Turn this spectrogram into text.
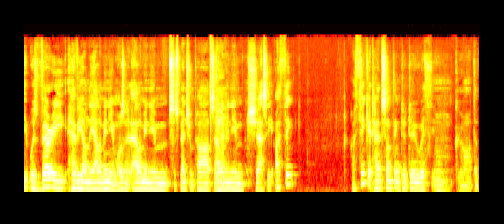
it was very heavy on the aluminium, wasn't it? Aluminium suspension parts, Yeah. aluminium chassis. I think. I think it had something to do with oh god the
